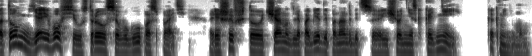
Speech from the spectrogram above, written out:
Потом я и вовсе устроился в углу поспать, решив, что Чану для победы понадобится еще несколько дней, как минимум.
